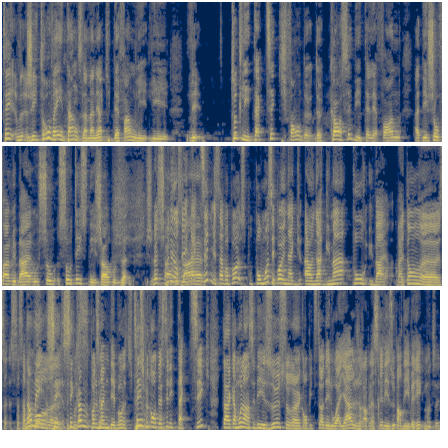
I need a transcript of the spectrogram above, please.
tu sais, j'ai trouvé intense la manière qu'ils défendent les, les, les, toutes les tactiques qu'ils font de, de casser des téléphones à des chauffeurs Uber ou sau- sauter sur des chars ou Ben, tu peux dénoncer les tactiques, mais ça va pas. Pour, moi, c'est pas un, un argument pour Uber. Mettons, euh, ça, ça, ça Non, mais euh, c'est- c'est pas, comme- pas le même débat. Tu peux, tu peux contester les tactiques. Tant qu'à moi lancer des œufs sur un compétiteur déloyal, je remplacerais les œufs par des briques, moi, tu sais.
